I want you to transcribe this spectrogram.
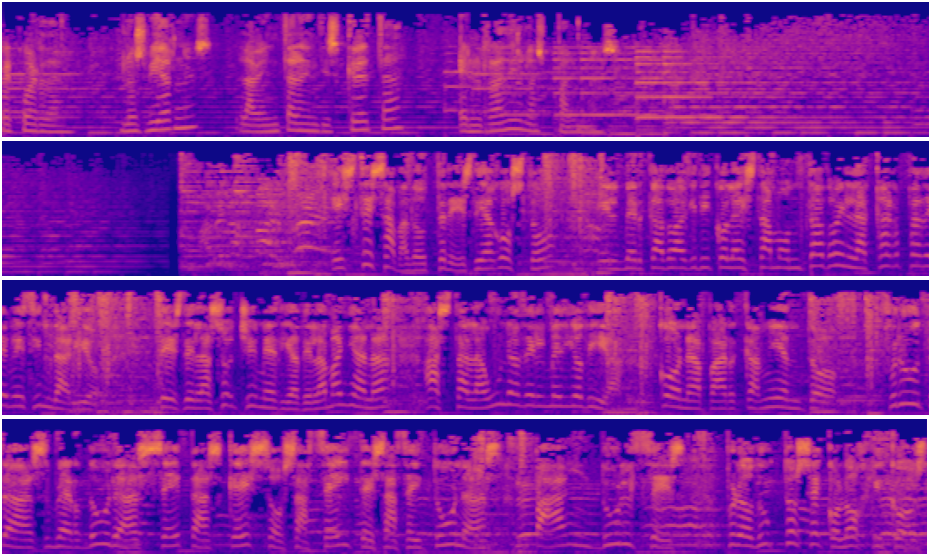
Recuerda, los viernes, La Ventana Indiscreta en Radio Las Palmas. Este sábado 3 de agosto, el mercado agrícola está montado en la carpa de vecindario, desde las ocho y media de la mañana hasta la una del mediodía, con aparcamiento. Frutas, verduras, setas, quesos, aceites, aceitunas, pan, dulces, productos ecológicos,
